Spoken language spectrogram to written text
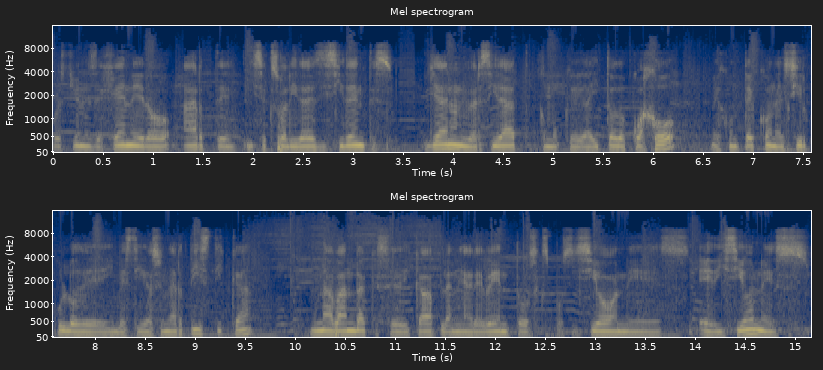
cuestiones de género, arte y sexualidades disidentes. Ya en la universidad como que ahí todo cuajó, me junté con el Círculo de Investigación Artística, una banda que se dedicaba a planear eventos, exposiciones, ediciones.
